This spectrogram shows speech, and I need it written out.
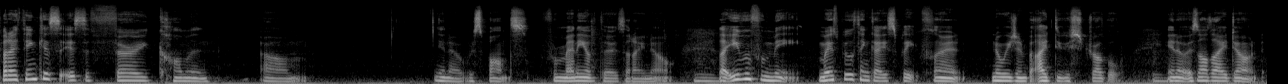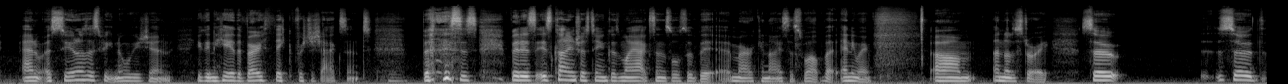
But I think it's it's a very common, um, you know, response for many of those that I know. Mm. Like even for me, most people think I speak fluent Norwegian, but I do struggle. Mm. You know, it's not that I don't. And as soon as I speak Norwegian, you can hear the very thick British accent. But this is, but it's, it's kind of interesting because my accent is also a bit Americanized as well. But anyway, um, another story. So, so th-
